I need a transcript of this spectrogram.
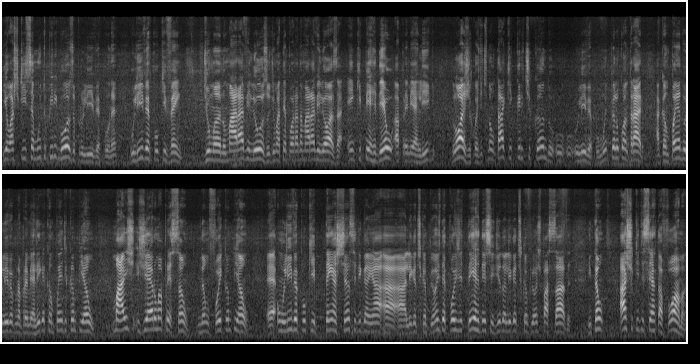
E eu acho que isso é muito perigoso para o Liverpool, né? O Liverpool que vem de um ano maravilhoso, de uma temporada maravilhosa, em que perdeu a Premier League. Lógico, a gente não está aqui criticando o, o, Liverpool, muito pelo contrário. A campanha do Liverpool na Premier League é campanha de campeão, mas gera uma pressão, não foi campeão. É um Liverpool que tem a chance de ganhar a, a Liga dos Campeões depois de ter decidido a Liga dos Campeões passada. Então, acho que de certa forma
